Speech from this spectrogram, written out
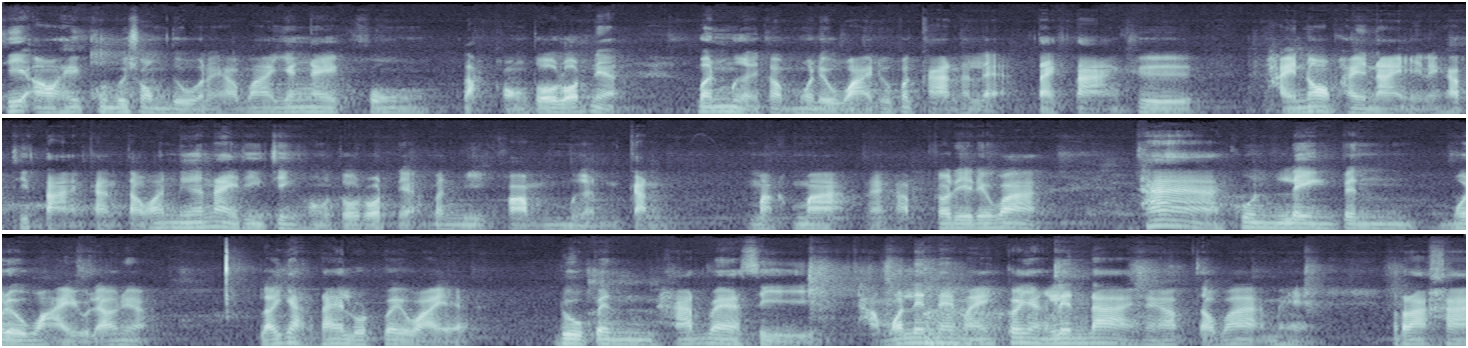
ที่เอาให้คุณผู้ชมดูนะครับว่ายังไงโครงหลักของตัวรถเนี่ยมันเหมือนกับ Model Y ทุกประการนั่นแหละ แตกต่างคือภายนอกภายในนะครับที่ต่างกัน แต่ว่าเนื้อในจริง ๆ ของตัวรถเนี่ยมันมีความเหมือนกันมาก ๆนะครับ ก็เรียกได้ว่า ถ้าคุณเล็งเป็นโมเดล Y อยู่แล้วเนี่ยแล้วอยากได้รถไวๆอะดูเป็นฮาร์ดแวร์4ถามว่าเล่นได้ไหมก็ยังเล่นได้นะครับ แต่ว่าแหมราคา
